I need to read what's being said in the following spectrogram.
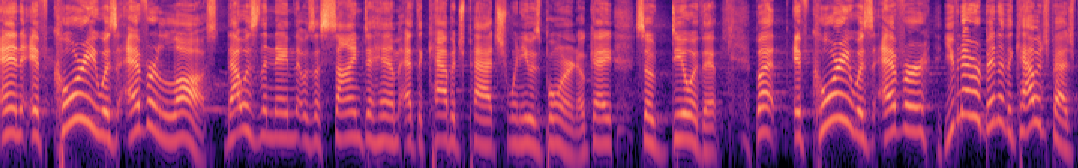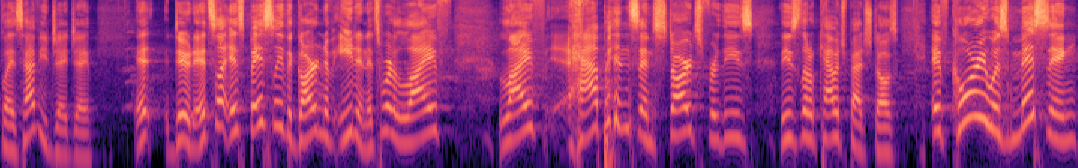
And if Corey was ever lost, that was the name that was assigned to him at the Cabbage Patch when he was born, okay? So deal with it. But if Corey was ever, you've never been to the Cabbage Patch place, have you, JJ? It, dude, it's like it's basically the Garden of Eden. It's where life life happens and starts for these, these little Cabbage Patch dolls. If Corey was missing,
